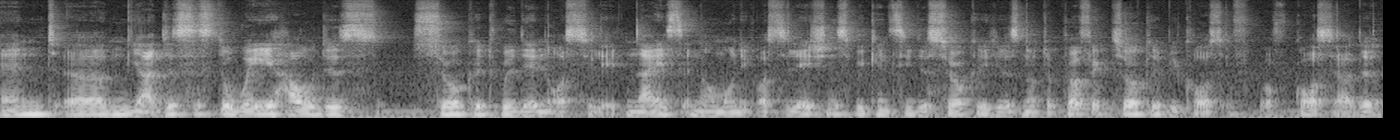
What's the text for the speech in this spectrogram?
And um, yeah this is the way how this circuit will then oscillate. Nice and harmonic oscillations. We can see the circle here is not a perfect circle because of, of course yeah, the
